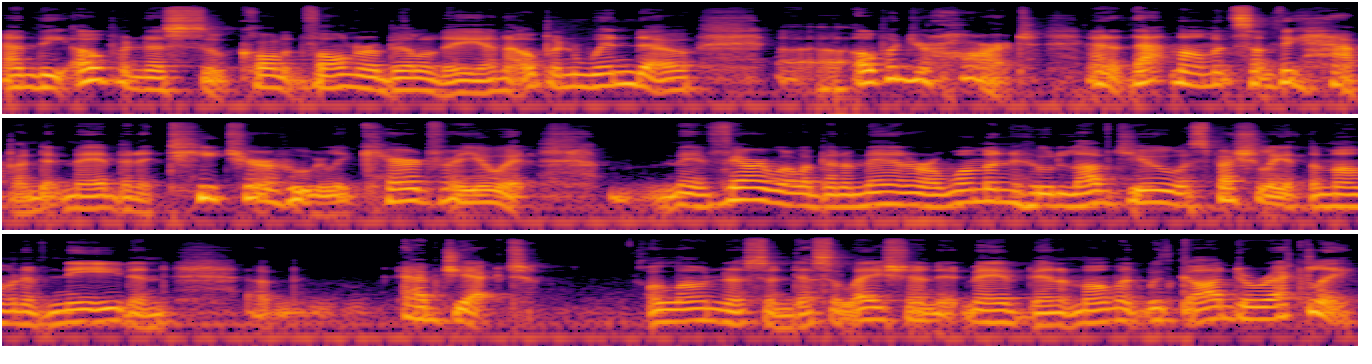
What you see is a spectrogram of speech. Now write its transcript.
And the openness, call it vulnerability, an open window, uh, opened your heart. And at that moment, something happened. It may have been a teacher who really cared for you. It may very well have been a man or a woman who loved you, especially at the moment of need and. Um, abject aloneness and desolation. It may have been a moment with God directly,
